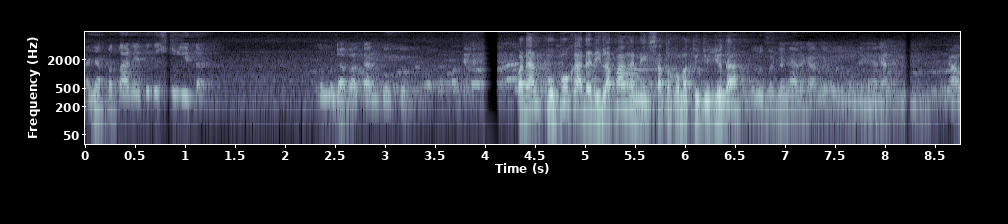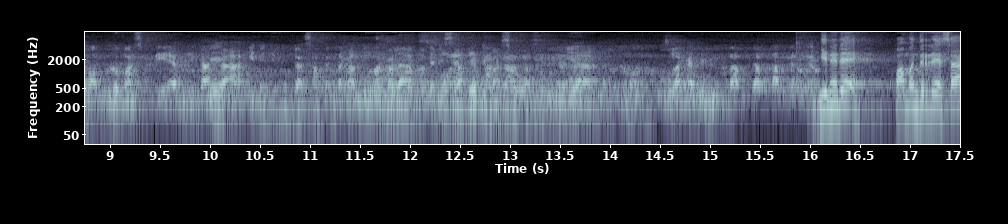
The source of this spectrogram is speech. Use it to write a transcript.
Hanya petani itu kesulitan untuk mendapatkan pupuk. Padahal pupuk ada di lapangan nih 1,7 juta. Belum mendengar, kami belum mendengar. Kalau belum masuk di MDKK, Iya. ini dibuka sampai tanggal 17. Jadi silakan dimasuk. Iya. Silakan didaftarkan. Gini deh, Pak Menteri Desa.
